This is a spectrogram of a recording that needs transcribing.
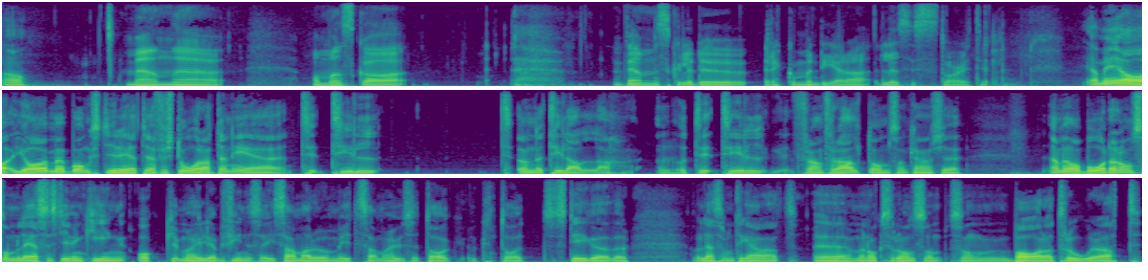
Ja. Men eh, om man ska... Vem skulle du rekommendera Lizzys story till? Ja men jag, jag med bångstyrighet, jag förstår att den är till, till, till, alla. Mm. Och till, till framförallt de som kanske, ja men båda de som läser Stephen King och möjligen befinner sig i samma rum i ett samma hus ett tag, och ta ett steg över och läsa någonting annat. Eh, Men också de som, som bara tror att,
